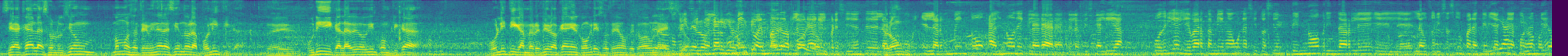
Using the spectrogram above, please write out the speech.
O sea, acá la solución, vamos a terminar haciendo la política. Eh, jurídica la veo bien complicada. Política me refiero acá en el Congreso, tenemos que tomar una decisión. El argumento al no declarar el presidente de la el argumento al no declarar ante la Fiscalía podría llevar también a una situación de no brindarle eh, la autorización para que viaje, a Colombia?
